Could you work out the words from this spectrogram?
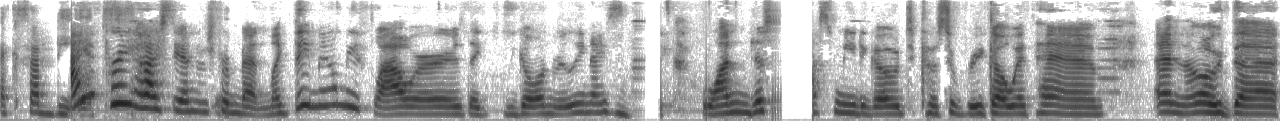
Except the I have pretty high standards for men. Like they mail me flowers. Like we go on really nice. dates. One just asked me to go to Costa Rica with him, and oh the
